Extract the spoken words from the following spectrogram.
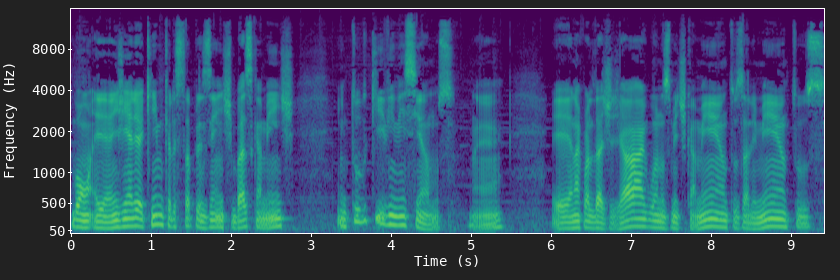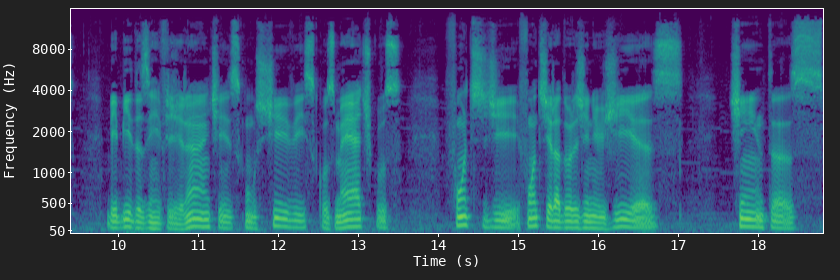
Bom, é, a engenharia química está presente basicamente em tudo que vivenciamos, né? É, na qualidade de água, nos medicamentos, alimentos, bebidas e refrigerantes, combustíveis, cosméticos, fontes, de, fontes geradoras de energias, tintas,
